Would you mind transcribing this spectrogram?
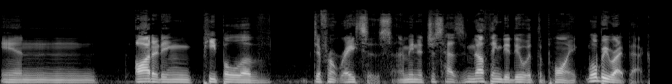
in auditing people of different races. I mean, it just has nothing to do with the point. We'll be right back.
